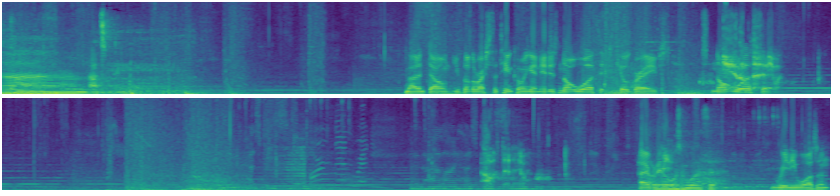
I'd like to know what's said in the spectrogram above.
Um, that's me. Madden, don't. You've got the rest of the team coming in. It is not worth it to kill Graves. It's not yeah, worth it. anyway. I It really really, wasn't worth it. really wasn't.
